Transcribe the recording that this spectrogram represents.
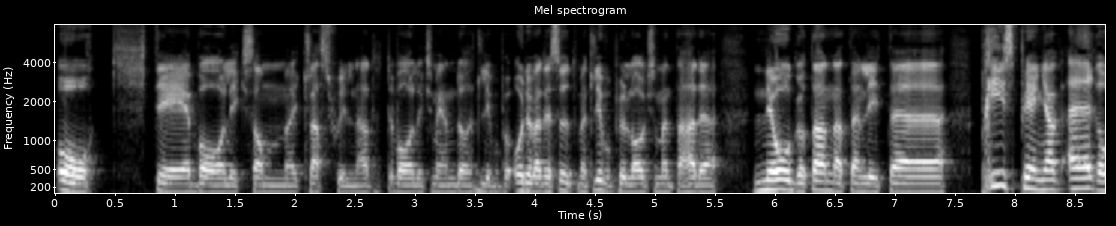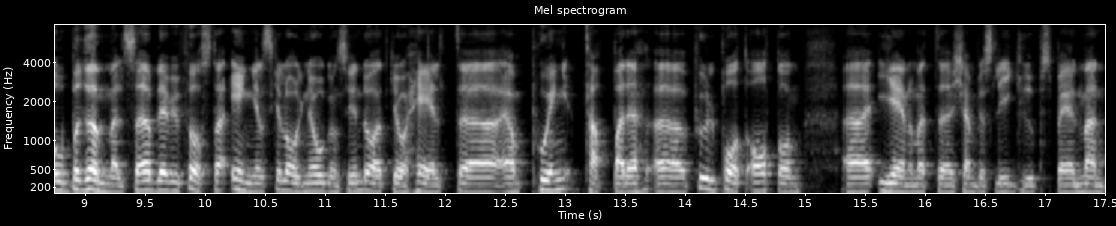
Och det var liksom klasskillnad. Det var liksom ändå ett Liverpool, och det var dessutom ett Liverpool-lag som inte hade något annat än lite prispengar, ära och berömmelse. Det Blev ju första engelska lag någonsin då att gå helt eh, poängtappade, eh, full pott 18 eh, genom ett eh, Champions League-gruppspel. Men,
